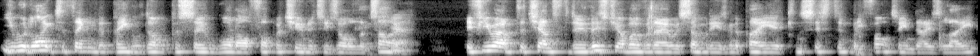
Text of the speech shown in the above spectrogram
you would like to think that people don't pursue one-off opportunities all the time, yeah. if you had the chance to do this job over there with somebody who's going to pay you consistently 14 days late,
